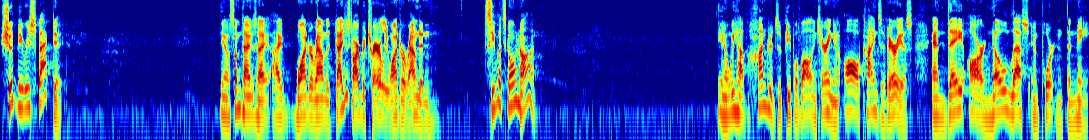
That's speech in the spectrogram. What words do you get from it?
should be respected. You know, sometimes I, I wander around, the, I just arbitrarily wander around and see what's going on. You know, we have hundreds of people volunteering in all kinds of areas, and they are no less important than me.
